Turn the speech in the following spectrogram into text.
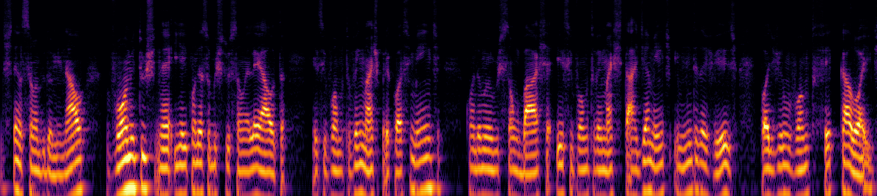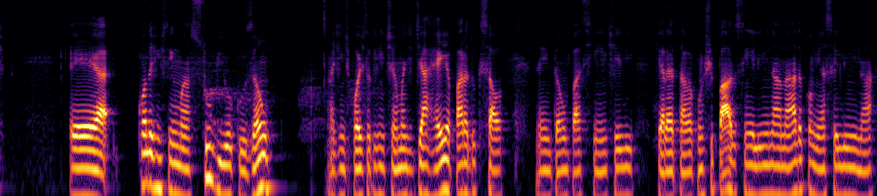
distensão abdominal, vômitos, né? E aí quando essa obstrução ela é alta, esse vômito vem mais precocemente. Quando é uma obstrução baixa, esse vômito vem mais tardiamente e muitas das vezes pode vir um vômito fecaloide. É, quando a gente tem uma suboclusão, a gente pode ter o que a gente chama de diarreia paradoxal. Né? Então, o paciente ele que era estava constipado sem eliminar nada começa a eliminar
